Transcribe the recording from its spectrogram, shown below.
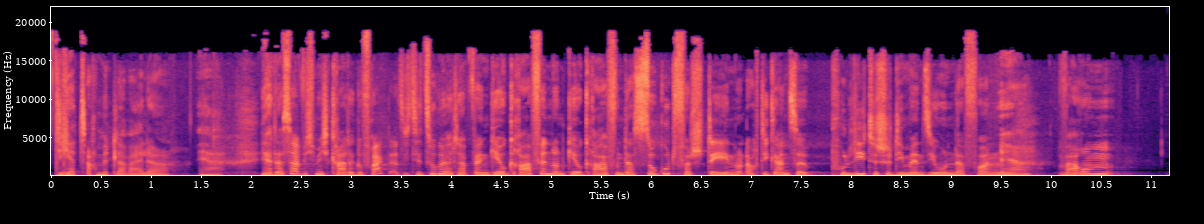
die jetzt auch mittlerweile ja. Ja, das habe ich mich gerade gefragt, als ich dir zugehört habe, wenn Geografinnen und Geografen das so gut verstehen und auch die ganze politische Dimension davon, ja. warum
